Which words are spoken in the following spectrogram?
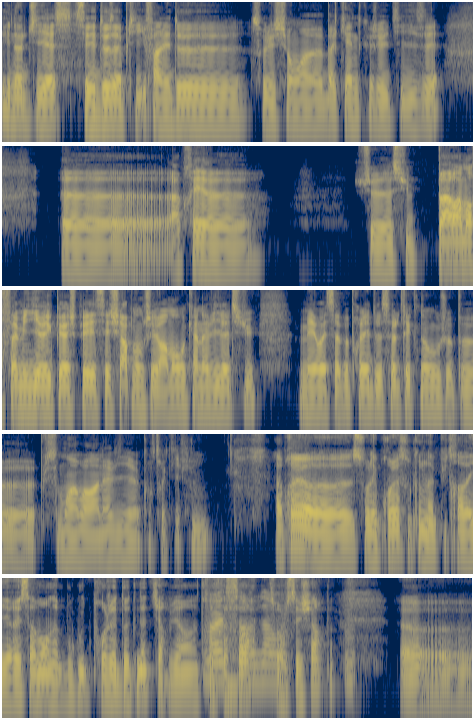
et Node.js. C'est les deux applis, enfin les deux solutions euh, back-end que j'ai utilisées. Euh, après, euh, je suis pas vraiment familier avec PHP et C Sharp, donc j'ai vraiment aucun avis là-dessus. Mais ouais, c'est à peu près les deux seuls technos où je peux euh, plus ou moins avoir un avis euh, constructif. Après, euh, sur les projets sur lesquels on a pu travailler récemment, on a beaucoup de projets .NET qui revient très Ouais, très ça fort sur le C Sharp, Mm. Euh,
